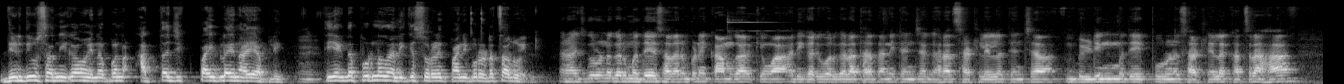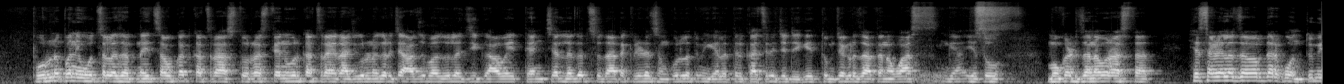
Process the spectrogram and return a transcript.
दीड दिवसांनी का होईना पण आत्ता जी पाईपलाईन आहे आपली ती एकदा पूर्ण झाली की सुरळीत पाणी पुरवठा चालू होईल. राजगुरुनगरमध्ये साधारणपणे कामगार किंवा अधिकारी वर्ग राहतात आणि त्यांच्या घरात साठलेला त्यांच्या बिल्डिंगमध्ये पूर्ण साठलेला कचरा हा पूर्णपणे उचलला जात नाही. चौकात कचरा असतो रस्त्यांवर कचरा आहे. राजगुरुनगरच्या आजूबाजूला जी गाव आहेत त्यांच्या लगत सुद्धा आता क्रीडा संकुलला तुम्ही गेला तर कचऱ्याचे ढिगे तुमच्याकडे जाताना वास येतो. मोकट जनावर असतात. हे सगळ्याला जबाबदार कोण? तुम्ही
